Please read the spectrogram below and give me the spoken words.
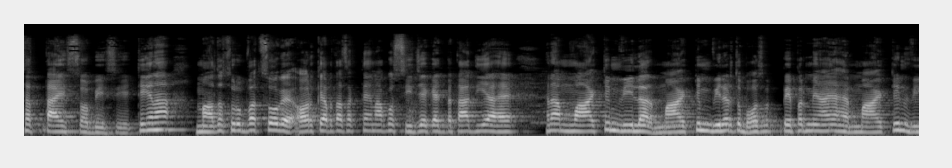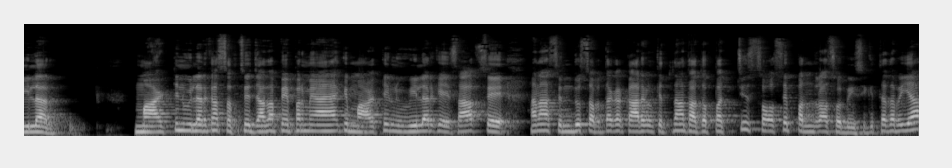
सत्ताईस सौ बीसी ठीक है ना? माधव स्वरूप वत्स हो गए। और क्या बता सकते हैं? मैं आपको सीजे कैट बता दिया है है ना? मार्टिन व्हीलर मार्टिन व्हीलर तो बहुत पेपर में आया है। मार्टिन व्हीलर मार्टिन व्हीलर का सबसे ज़्यादा पेपर में आया है कि मार्टिन व्हीलर के हिसाब से, है ना? सिंधु सभ्यता का कार्यकाल कितना था? तो 2500 से 1500 बीसी कितना था भैया?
